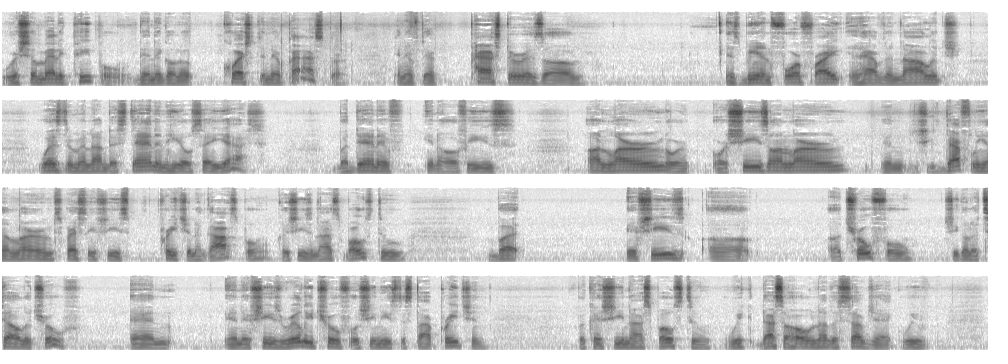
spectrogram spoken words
we're Shemitic people. Then they're gonna question their pastor, and if their pastor is um is being forthright and have the knowledge, wisdom, and understanding, he'll say yes. But then if you know if he's unlearned or or she's unlearned, and she's definitely unlearned, especially if she's preaching the gospel because she's not supposed to. But if she's uh, truthful, she's gonna tell the truth, and and if she's really truthful, she needs to stop preaching because she's not supposed to. We that's a whole nother subject. We've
